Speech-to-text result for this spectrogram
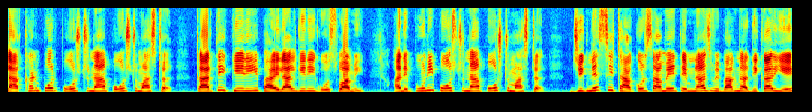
લાખણપોર પોસ્ટના પોસ્ટ માસ્ટર કાર્તિકગીરી ભાઈલાલગીરી ગોસ્વામી અને પુણી પોસ્ટના પોસ્ટ માસ્ટર જિજ્ઞેશસિંહ ઠાકોર સામે તેમના જ વિભાગના અધિકારીએ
